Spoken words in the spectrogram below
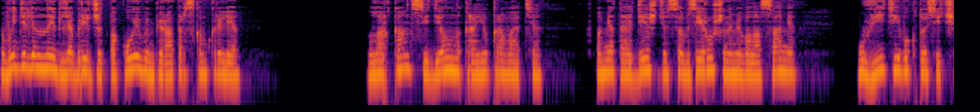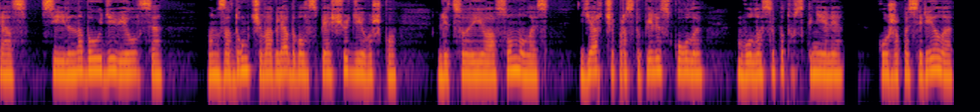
Выделенные для Бриджит покои в императорском крыле. Ларкан сидел на краю кровати, в помятой одежде, со взъерошенными волосами. Увидеть его кто сейчас, сильно бы удивился. Он задумчиво оглядывал спящую девушку. Лицо ее осунулось, ярче проступили скулы, волосы потускнели, кожа посерела,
